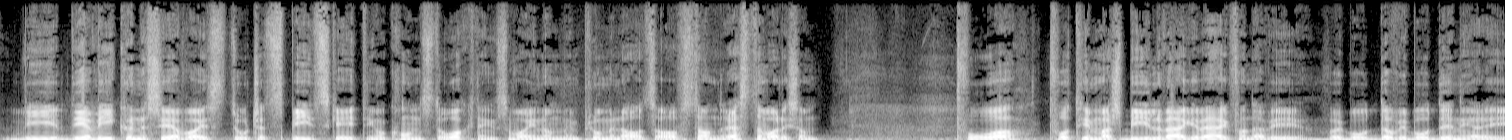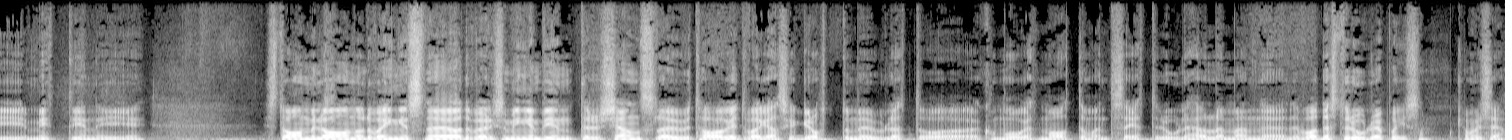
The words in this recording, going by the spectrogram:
vi, det vi kunde se var i stort sett speedskating och konståkning som var inom en promenads avstånd. Resten var liksom två, två timmars bilväg iväg från där vi, vi bodde och vi bodde nere i, mitt inne i stan Milano och det var ingen snö, det var liksom ingen vinterkänsla överhuvudtaget. Det var ganska grått och mulet och jag kommer ihåg att maten var inte så jätterolig heller men eh, det var desto roligare på isen kan man ju säga.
